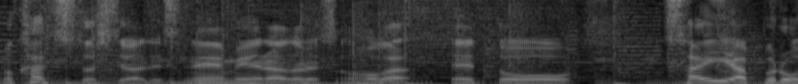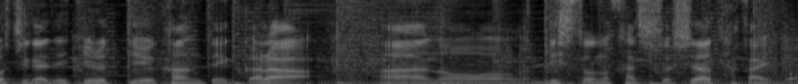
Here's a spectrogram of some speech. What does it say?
まあ、価値としてはですねメールアドレスの方が、えーと再アプローチができるっていう観点からあのリストの価値としては高いと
